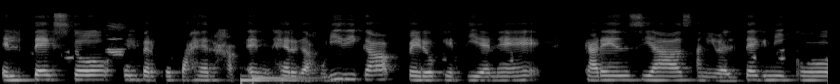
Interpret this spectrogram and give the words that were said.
el texto en perfecta jerga, en jerga jurídica, pero que tiene carencias a nivel técnico,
